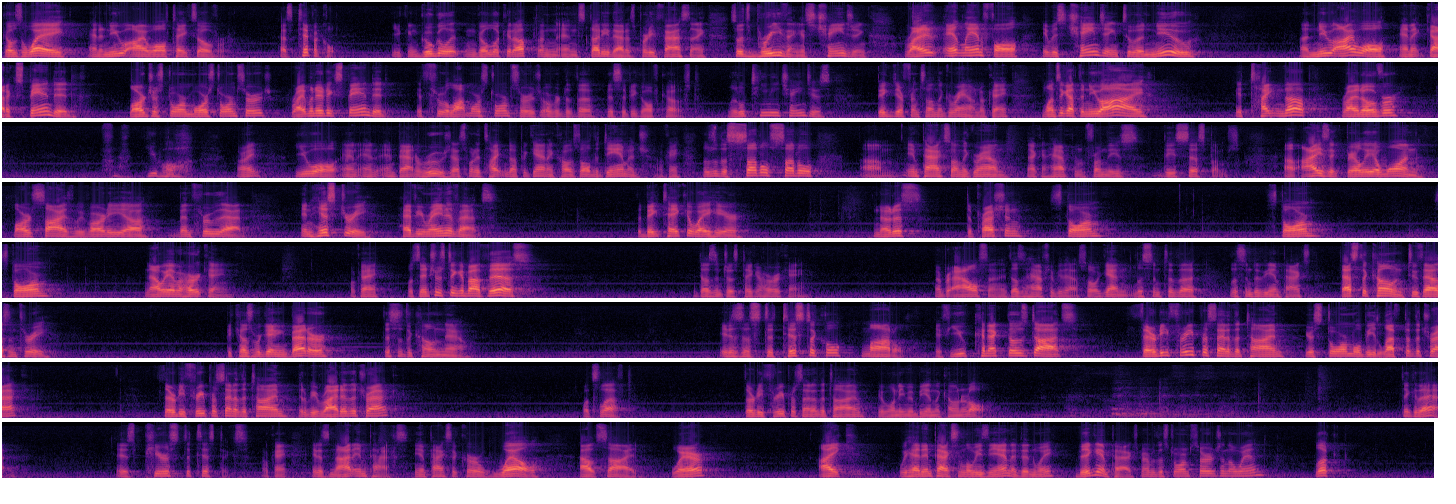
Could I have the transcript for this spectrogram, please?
goes away and a new eye wall takes over. That's typical. You can Google it and go look it up and, and study that. It's pretty fascinating. So it's breathing, it's changing. Right at landfall, it was changing to a new, a new eye wall and it got expanded Larger storm, more storm surge. Right when it expanded, it threw a lot more storm surge over to the Mississippi Gulf Coast. Little teeny changes, big difference on the ground, okay? Once it got the new eye, it tightened up right over you all, all right? You all and, and, and Baton Rouge. That's when it tightened up again and caused all the damage, okay? Those are the subtle, subtle um, impacts on the ground that can happen from these, these systems. Uh, Isaac, barely a one, large size. We've already uh, been through that. In history, heavy rain events. The big takeaway here notice depression, storm, storm, storm. Now we have a hurricane. Okay? What's interesting about this, it doesn't just take a hurricane. Remember Allison, it doesn't have to be that. So again, listen to the listen to the impacts. That's the cone, 2003. Because we're getting better, this is the cone now. It is a statistical model. If you connect those dots, 33% of the time your storm will be left of the track. 33% of the time it'll be right of the track. What's left? 33% of the time it won't even be in the cone at all. Think of that. It is pure statistics, okay? It is not impacts. The impacts occur well outside. Where? Ike. We had impacts in Louisiana, didn't we? Big impacts. Remember the storm surge and the wind? Look,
